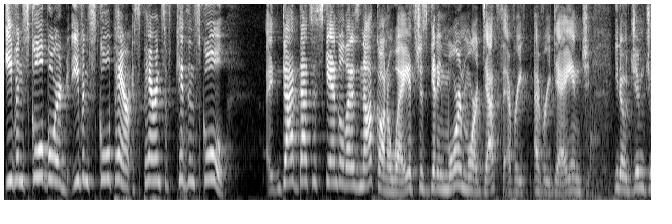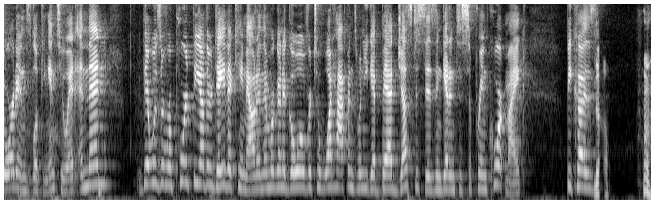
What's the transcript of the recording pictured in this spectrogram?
Even school board, even school parents, parents of kids in school. Uh, that that's a scandal that has not gone away. It's just getting more and more depth every every day. And you know, Jim Jordan's looking into it. And then there was a report the other day that came out, and then we're going to go over to what happens when you get bad justices and get into Supreme Court, Mike, because no.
